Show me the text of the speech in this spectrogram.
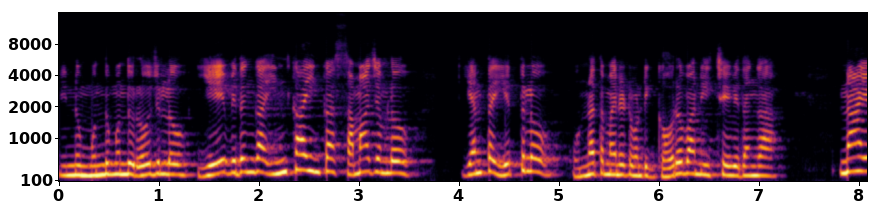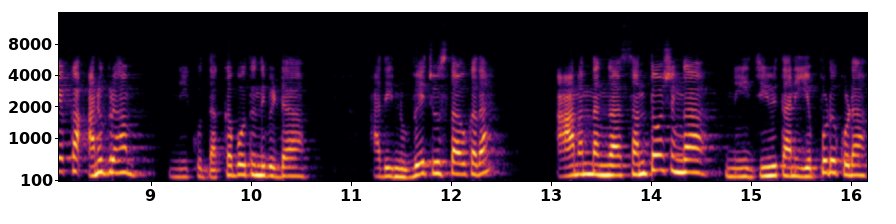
నిన్ను ముందు ముందు రోజుల్లో ఏ విధంగా ఇంకా ఇంకా సమాజంలో ఎంత ఎత్తులో ఉన్నతమైనటువంటి గౌరవాన్ని ఇచ్చే విధంగా నా యొక్క అనుగ్రహం నీకు దక్కబోతుంది బిడ్డ. అది నువ్వే చూస్తావు కదా. ఆనందంగా సంతోషంగా నీ జీవితాన్ని ఎప్పుడూ కూడా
